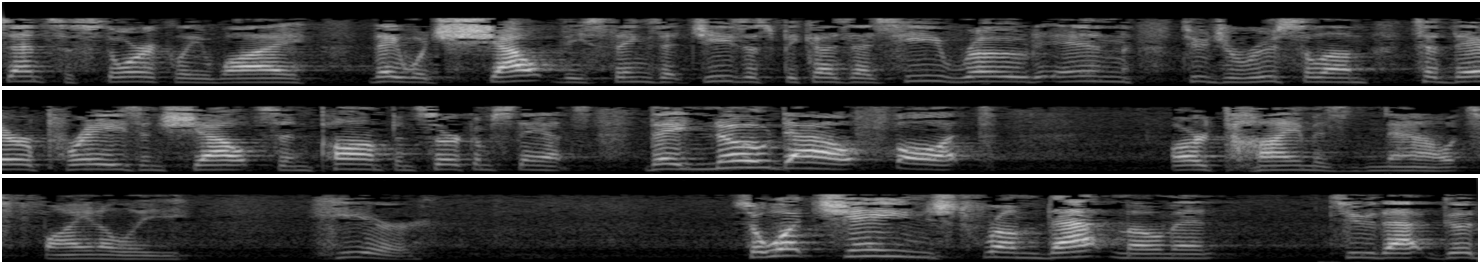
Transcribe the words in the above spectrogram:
sense historically why they would shout these things at Jesus because as he rode in to Jerusalem to their praise and shouts and pomp and circumstance, they no doubt thought, our time is now. It's finally here. So what changed from that moment to that Good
